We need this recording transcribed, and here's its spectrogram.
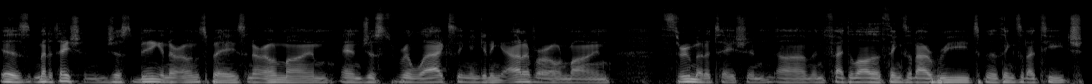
is meditation. Just being in our own space, in our own mind, and just relaxing and getting out of our own mind through meditation. Um, in fact, a lot of the things that I read, some of the things that I teach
